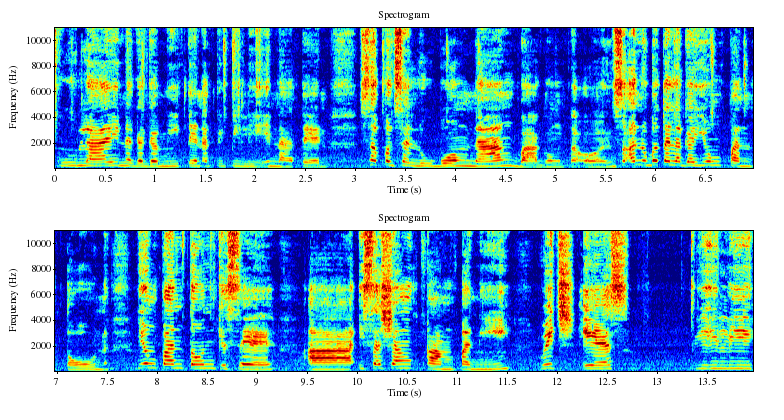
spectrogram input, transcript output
kulay na gagamitin at pipiliin natin sa pagsalubong ng bagong taon. So ano ba talaga yung Pantone? Yung Pantone kasi ah, isa siyang company which is really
